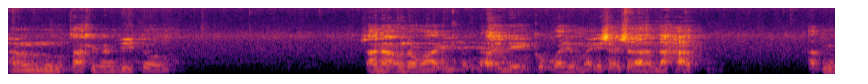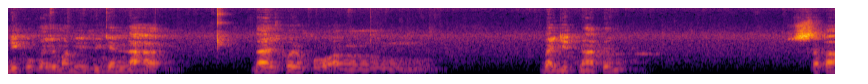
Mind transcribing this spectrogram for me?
Ang sa akin lang dito, sana unawain nyo na hindi ko kayo maisa-isa lahat at hindi ko kayo mabibigyan lahat dahil ko lang po ang budget natin sa pa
